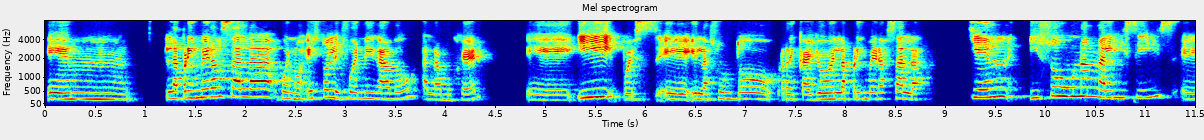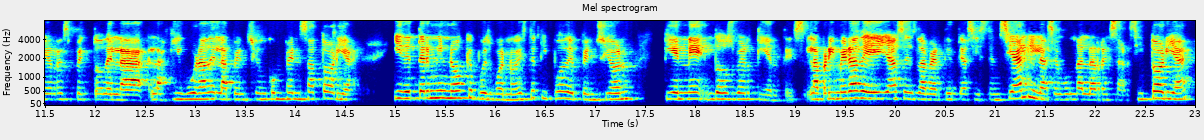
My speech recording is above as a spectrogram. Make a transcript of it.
Eh, la primera sala, bueno, esto le fue negado a la mujer eh, y pues eh, el asunto recayó en la primera sala, quien hizo un análisis eh, respecto de la, la, figura de la pensión compensatoria y determinó que, pues bueno, este tipo de pensión tiene dos vertientes. La primera de ellas es la vertiente asistencial y la segunda la resarcitoria.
